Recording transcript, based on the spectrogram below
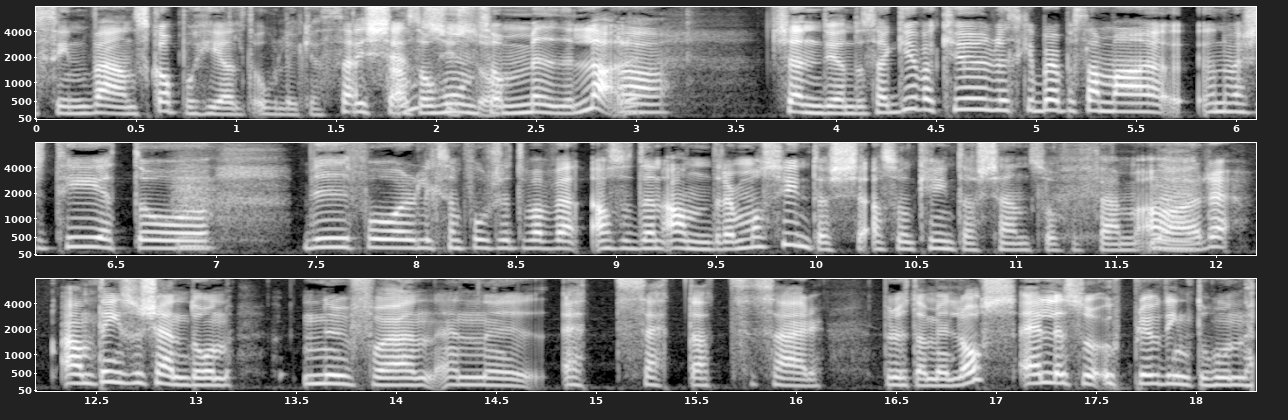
sin vänskap på helt olika sätt. Det känns alltså ju hon så. som mejlar Ja. kände ju ändå såhär, gud vad kul vi ska börja på samma universitet och Mm. Vi får liksom fortsätta vara vänner. Alltså den andra måste ju inte ha, alltså, hon kan ju inte ha känt så för fem Nej. öre. Antingen så kände hon, nu får jag en, en, ett sätt att så här, bryta mig loss. Eller så upplevde inte, hon,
